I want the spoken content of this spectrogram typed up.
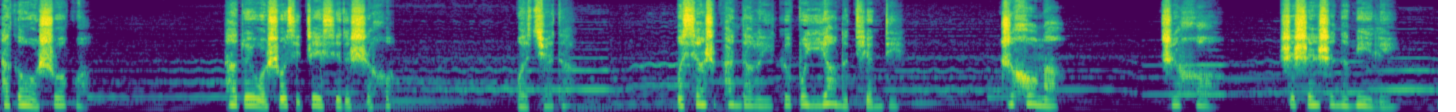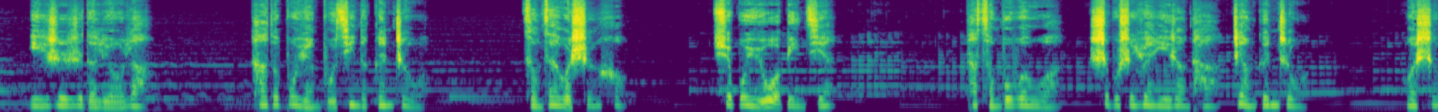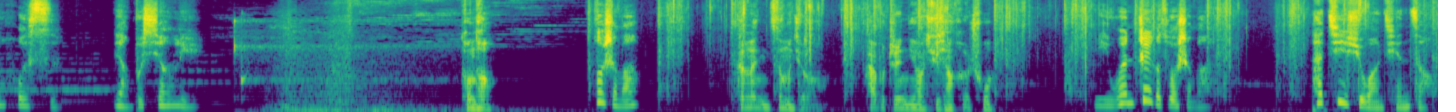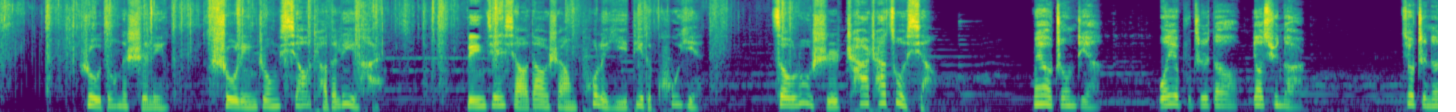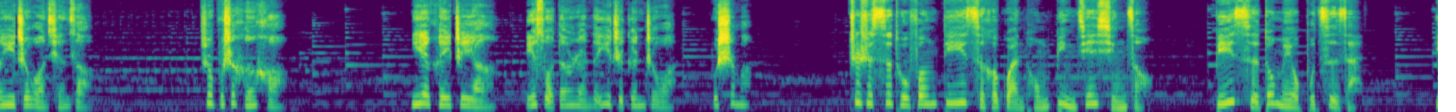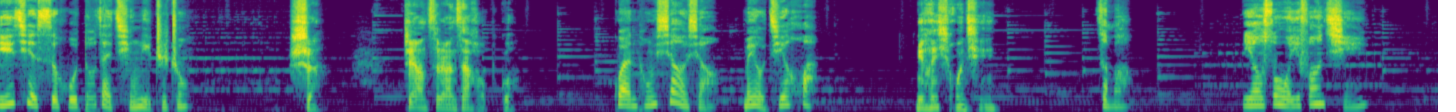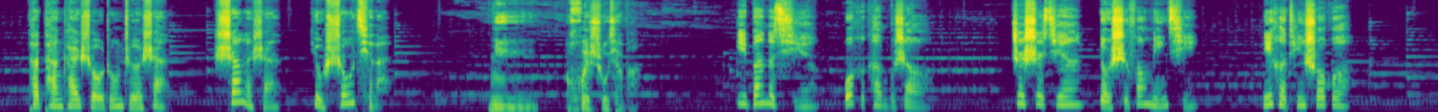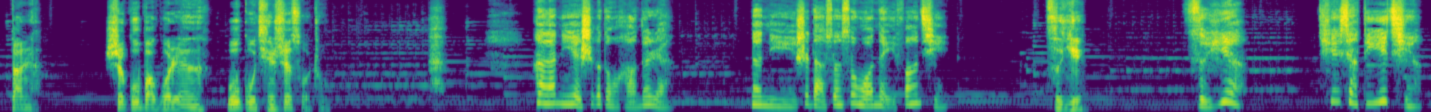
他跟我说过。他对我说起这些的时候，我觉得，我像是看到了一个不一样的天地。之后呢？之后，是深深的密林，一日日的流浪，他都不远不近的跟着我。总在我身后，却不与我并肩。他从不问我是不是愿意让他这样跟着我。我生或死，两不相离。彤彤，做什么？跟了你这么久，还不知你要去向何处？你问这个做什么？他继续往前走。入冬的时令，树林中萧条的厉害。林间小道上铺了一地的枯叶，走路时嚓嚓作响。没有终点，我也不知道要去哪儿，就只能一直往前走。这不是很好？你也可以这样理所当然的一直跟着我，不是吗？这是司徒风第一次和管彤并肩行走，彼此都没有不自在，一切似乎都在情理之中。是，这样自然再好不过。管彤笑笑，没有接话。你很喜欢琴，怎么？你要送我一方琴？他摊开手中折扇，扇了扇，又收起来。你会收下吧？一般的琴我可看不上。这世间有十方名琴，你可听说过？当然，是古堡国人五谷琴师所著。看来你也是个懂行的人。那你是打算送我哪一方琴？子夜。子夜，天下第一琴。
